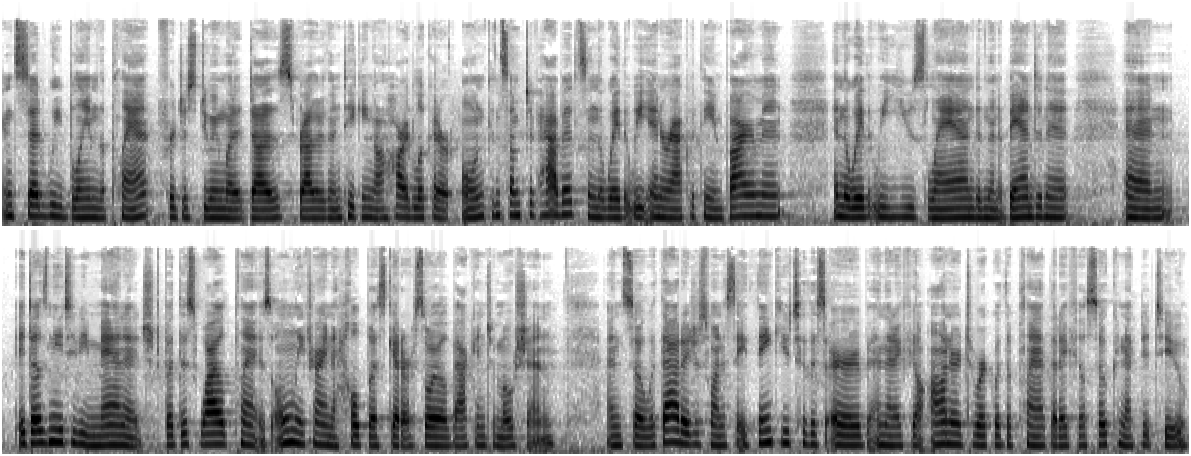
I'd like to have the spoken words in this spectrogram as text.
instead we blame the plant for just doing what it does rather than taking a hard look at our own consumptive habits and the way that we interact with the environment and the way that we use land and then abandon it. And it does need to be managed, but this wild plant is only trying to help us get our soil back into motion. And so, with that, I just want to say thank you to this herb and that I feel honored to work with a plant that I feel so connected to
